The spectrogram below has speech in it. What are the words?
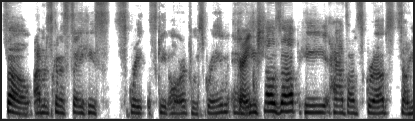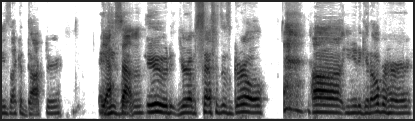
so i'm just gonna say he's skeet, skeet ulrich from scream and Great. he shows up he has on scrubs so he's like a doctor and Yeah, he's something. like dude you're obsessed with this girl uh you need to get over her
